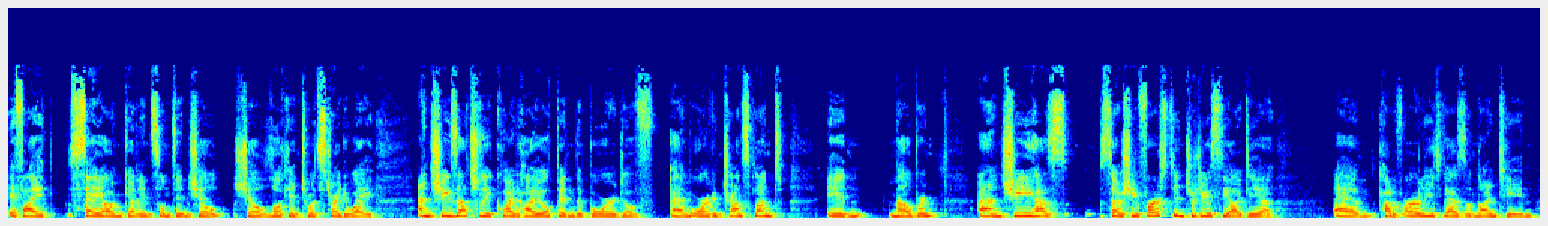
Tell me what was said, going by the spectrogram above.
If I say I'm getting something, she'll she'll look into it straight away. And she's actually quite high up in the board of um, organ transplant in Melbourne. And she has so she first introduced the idea um, kind of early 2019.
